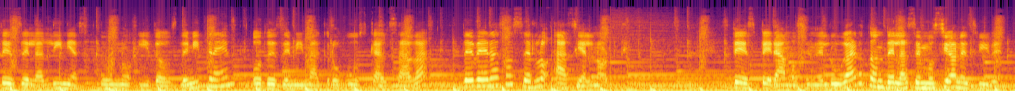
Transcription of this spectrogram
desde las líneas 1 y 2 de mi tren o desde mi macrobús calzada, deberás hacerlo hacia el norte. Te esperamos en el lugar donde las emociones viven.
